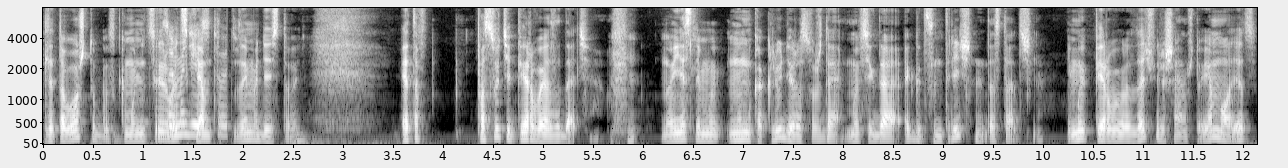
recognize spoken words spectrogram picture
Для того, чтобы скоммуницировать с кем-то, Взаимодействовать. Это, по сути, первая задача. Но если мы, ну, мы как люди рассуждаем, мы всегда эгоцентричны достаточно. И мы первую задачу решаем, что я молодец,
